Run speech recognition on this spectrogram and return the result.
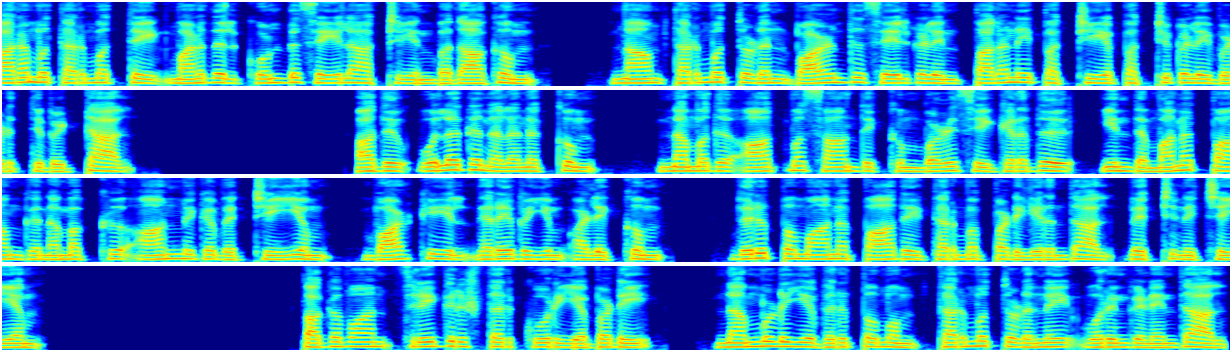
பரம தர்மத்தை மனதில் கொண்டு செயலாற்று என்பதாகும். நாம் தர்மத்துடன் வாழ்ந்து செயல்களின் பலனை பற்றிய பற்றுகளை விடுத்துவிட்டால் அது உலக நலனுக்கும் நமது ஆத்ம சாந்திக்கும் வழி செய்கிறது. இந்த மனப்பாங்கு நமக்கு ஆன்மீக வெற்றியையும் வாழ்க்கையில் நிறைவையும் அளிக்கும். விருப்பமான பாதை தர்மப்படியிருந்தால் வெற்றி நிச்சயம். பகவான் ஸ்ரீகிருஷ்ணர் கூறியபடி நம்முடைய விருப்பமும் தர்மத்துடனே ஒருங்கிணைந்தால்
